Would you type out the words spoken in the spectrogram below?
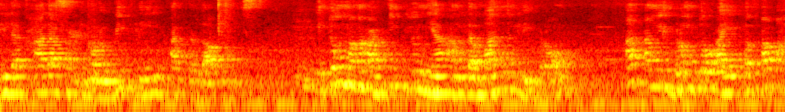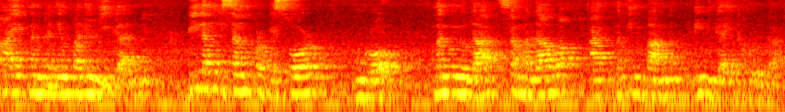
nilathala sa Pinoy Weekly at The Lobbyist. Itong mga artikulo niya ang laman ng libro at ang librong to ay pagpapahayag ng kanyang panindigan bilang isang profesor, guro, manunulat sa malawak at matimbang bibigay kahulugan.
